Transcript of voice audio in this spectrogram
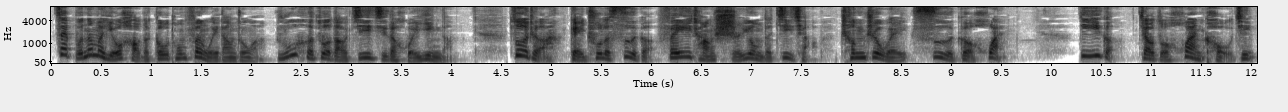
在不那么友好的沟通氛围当中啊，如何做到积极的回应呢？作者啊，给出了四个非常实用的技巧，称之为“四个换”。第一个。叫做换口径。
